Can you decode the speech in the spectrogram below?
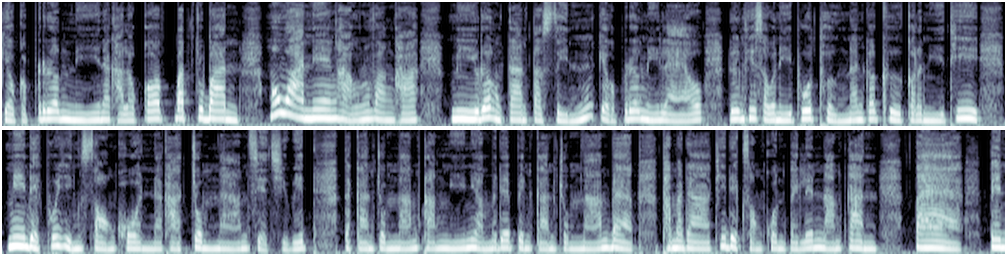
เกี่ยวกับเรื่องนี้นะคะ แล้วก็ปัจจุบันเมื่อวานเองค่ะคุณผู้ฟังคะมีเรื่องของการตัดสินเกี่ยวกับเรื่องนี้แล้ว เรื่องที่สวนีพูดถึงนั่นก็คือกรณีที่มีเด็กผู้หญิงสองคนนะคะ จมน้ำเสียชีวิต แต่การจมน้ำครั้งนี้เนี่ยไม่ได้เป็นการจมน้ำแบบธรรมดาที่เด็กสองคนไปเล่นน้ำกัน แต่เป็น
